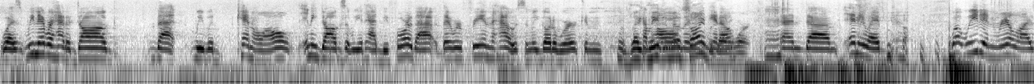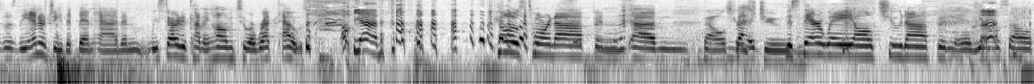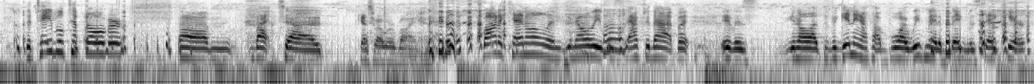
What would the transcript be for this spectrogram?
was we never had a dog that we would kennel all any dogs that we had had before that they were free in the house and we go to work and Like come leave them home and, outside, we you go know, work. and um, anyway what we didn't realize was the energy that ben had and we started coming home to a wrecked house Oh yeah. pillows torn up and um, Balustrades but chewed. the stairway all chewed up and, and, you know so the table tipped over um, but uh, Guess what we're buying? bought a kennel and you know it was oh. after that but it was you know at the beginning i thought boy we've made a big mistake here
